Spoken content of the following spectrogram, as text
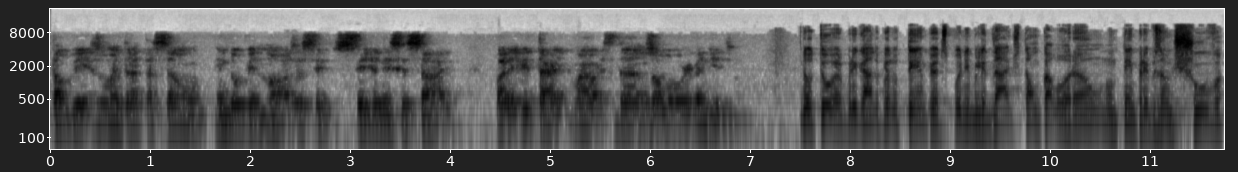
talvez uma hidratação endovenosa seja necessário para evitar maiores danos ao organismo. Doutor, obrigado pelo tempo e a disponibilidade. Está um calorão, não tem previsão de chuva.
